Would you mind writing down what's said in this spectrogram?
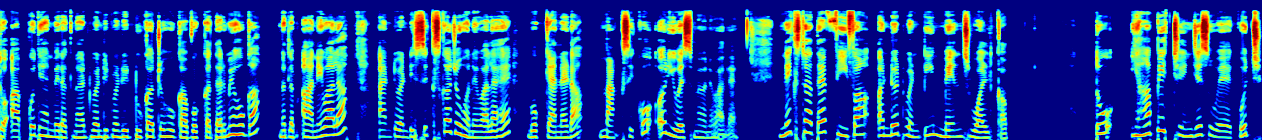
तो आपको ध्यान में रखना है 2022 का जो होगा, वो कतर में होगा मतलब आने वाला एंड 26 का जो होने वाला है, वो कनाडा मैक्सिको और यूएस में होने वाला है। नेक्स्ट आता है FIFA under 20 men's world cup तो यहाँ पे चेंजेस हुए हैं कुछ।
